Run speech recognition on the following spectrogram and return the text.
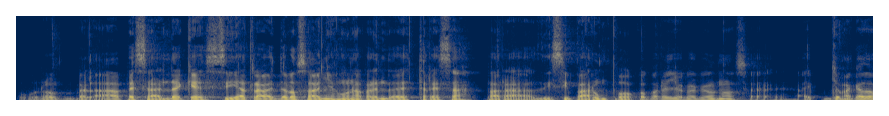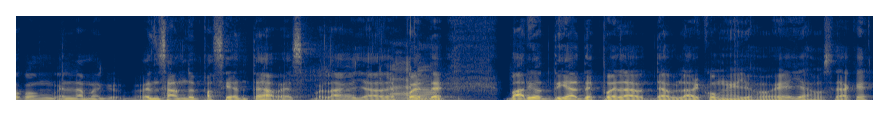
uno, ¿verdad? A pesar de que sí, a través de los años uno aprende destrezas para disipar un poco, pero yo creo que uno se... Yo me quedo con, pensando en pacientes a veces, ¿verdad? Ya después de varios días después de, hablar con ellos o ellas. O sea que,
